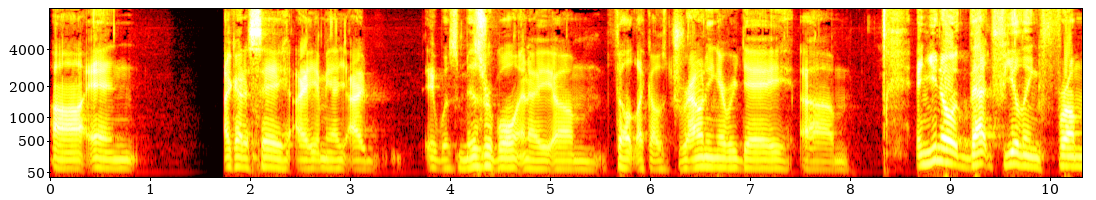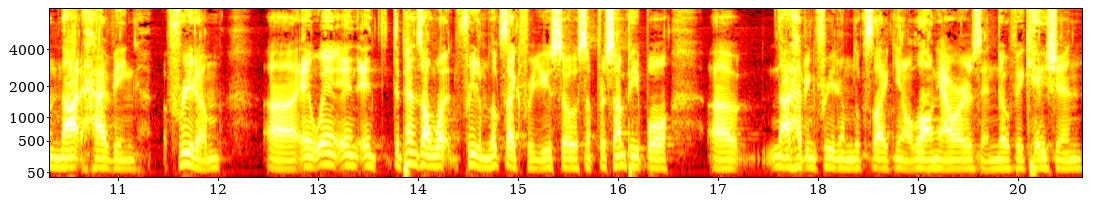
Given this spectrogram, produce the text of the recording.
uh, and I gotta say, I, I mean, I, I, it was miserable, and I um, felt like I was drowning every day. Um, and you know that feeling from not having freedom uh, and, and, it depends on what freedom looks like for you. So, for some people, uh, not having freedom looks like you know long hours and no vacation.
